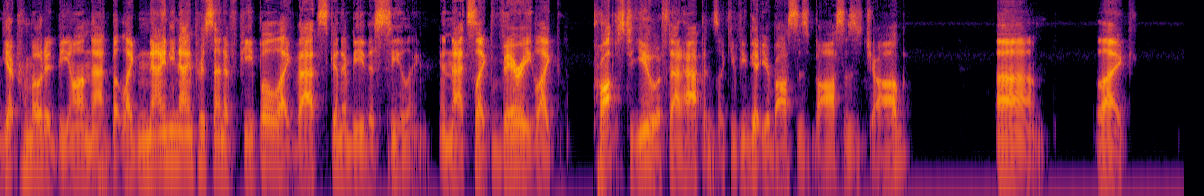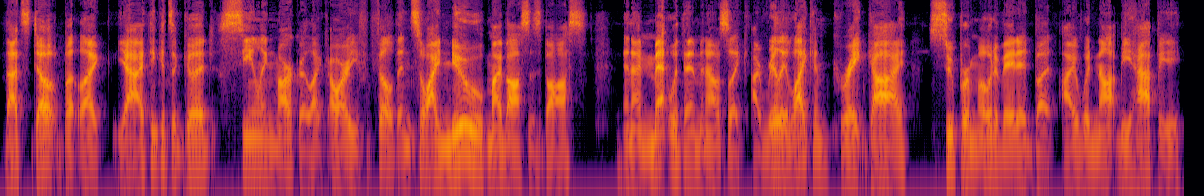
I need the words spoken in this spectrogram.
get promoted beyond that, but like 99% of people, like that's going to be the ceiling, and that's like very like props to you if that happens. Like if you get your boss's boss's job, um, like that's dope. But like, yeah, I think it's a good ceiling marker. Like, oh, are you fulfilled? And so I knew my boss's boss, and I met with him, and I was like, I really like him, great guy, super motivated, but I would not be happy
